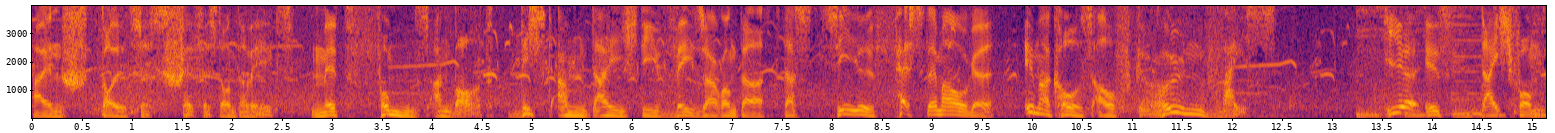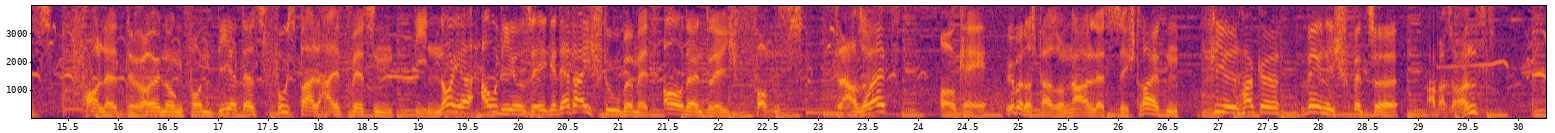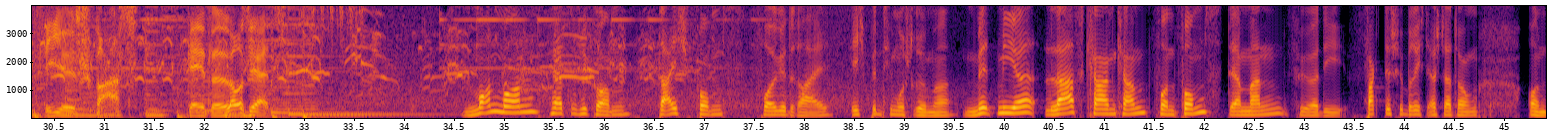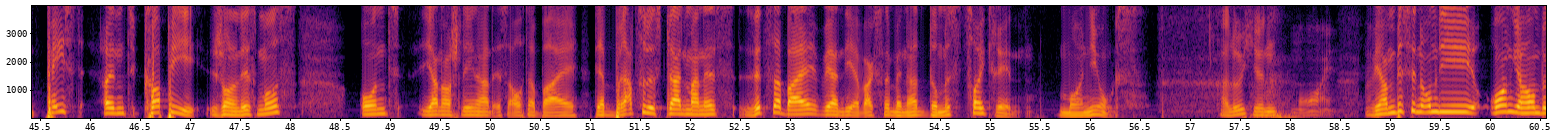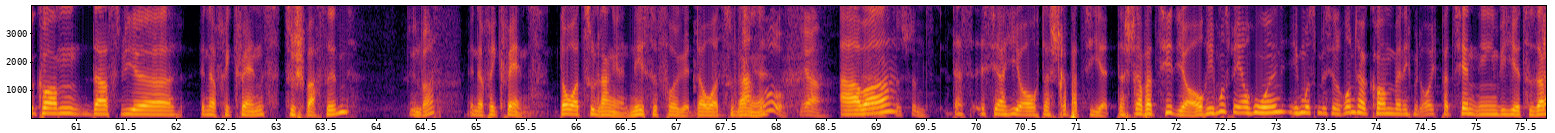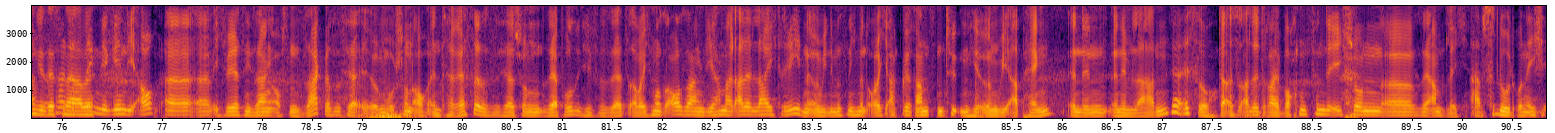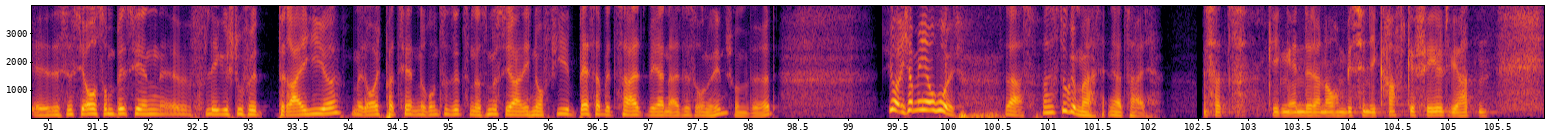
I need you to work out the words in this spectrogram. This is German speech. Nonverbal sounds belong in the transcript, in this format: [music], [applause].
Ein stolzes Schiff ist unterwegs. Mit Fums an Bord. Dicht am Deich die Weser runter. Das Ziel fest im Auge. Immer Kurs auf grün-weiß. Hier ist Deichfums. Volle Dröhnung fundiertes Fußballhalbwissen. Die neue Audiosäge der Deichstube mit ordentlich Fums. Klar soweit? Okay, über das Personal lässt sich streiten. Viel Hacke, wenig Spitze. Aber sonst viel Spaß. Geht los jetzt. Mon Mon, herzlich willkommen. Deichfums, Folge 3. Ich bin Timo Strömer. Mit mir Lars Krankamp von Fums, der Mann für die faktische Berichterstattung und Paste and Copy Journalismus. Und Janosch Lehnert ist auch dabei. Der Bratzo des kleinen Mannes sitzt dabei, während die erwachsenen Männer dummes Zeug reden. Moin Jungs. Hallöchen. Moin. Wir haben ein bisschen um die Ohren gehauen bekommen, dass wir in der Frequenz zu schwach sind. In was? In der Frequenz. Dauert zu lange. Nächste Folge dauert zu lange. Ach so, ja. Aber- Ja, das stimmt. Das ist ja hier auch, das strapaziert. Das strapaziert ja auch. Ich muss mich erholen. Ich muss ein bisschen runterkommen, wenn ich mit euch Patienten irgendwie hier Das ist zusammengesessen halt das habe. Ding. Mir gehen die auch, äh, äh, ich will jetzt nicht sagen auf den Sack, das ist ja irgendwo schon auch Interesse, das ist ja schon sehr positiv besetzt, aber ich muss auch sagen, die haben halt alle leicht reden. Irgendwie, die müssen nicht mit euch abgeranzten Typen hier irgendwie abhängen in, den, in dem Laden. Ja, ist so. Da ist alle drei Wochen, finde ich, schon äh, sehr amtlich. Absolut. Und ich, äh, es ist ja auch so ein bisschen äh, Pflegestufe 3 hier, mit euch Patienten rumzusitzen. Das müsste ja eigentlich noch viel besser bezahlt werden, als es ohnehin schon wird. Ja, ich habe mich erholt. Lars, was hast du gemacht in der Zeit? Es hat gegen Ende dann auch ein bisschen die Kraft gefehlt. Wir hatten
